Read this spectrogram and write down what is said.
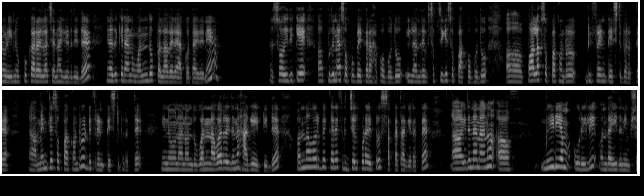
ನೋಡಿ ಇನ್ನು ಉಪ್ಪು ಖಾರ ಎಲ್ಲ ಚೆನ್ನಾಗಿ ಹಿಡಿದಿದೆ. ಇನ್ನು ಅದಕ್ಕೆ ನಾನು ಒಂದು ಪಲಾವ್ ಎಲೆ ಹಾಕೋತಾ ಇದ್ದೀನಿ. ಸೊ ಇದಕ್ಕೆ ಪುದಿನ ಸೊಪ್ಪು ಬೇಕಾದ್ರೆ ಹಾಕೋಬೋದು, ಇಲ್ಲಾಂದರೆ ಸಬ್ಸಿಗೆ ಸೊಪ್ಪು ಹಾಕೋಬೋದು. ಪಾಲಕ್ ಸೊಪ್ಪು ಹಾಕ್ಕೊಂಡ್ರು ಡಿಫ್ರೆಂಟ್ ಟೇಸ್ಟ್ ಬರುತ್ತೆ. ಮೆಂತ್ಯ ಸೊಪ್ಪು ಹಾಕೊಂಡ್ರು ಡಿಫ್ರೆಂಟ್ ಟೇಸ್ಟ್ ಬರುತ್ತೆ. ಇನ್ನು ನಾನೊಂದು ಒನ್ ಅವರ್ ಇದನ್ನು ಹಾಗೆ ಇಟ್ಟಿದ್ದೆ. ಒನ್ ಅವರ್ ಬೇಕಾದ್ರೆ ಫ್ರಿಜ್ಜಲ್ಲಿ ಕೂಡ ಇಟ್ಟರು ಸಖತ್ತಾಗಿರುತ್ತೆ. ಇದನ್ನು ನಾನು ಮೀಡಿಯಮ್ ಉರಿಲಿ ಒಂದು ಐದು ನಿಮಿಷ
